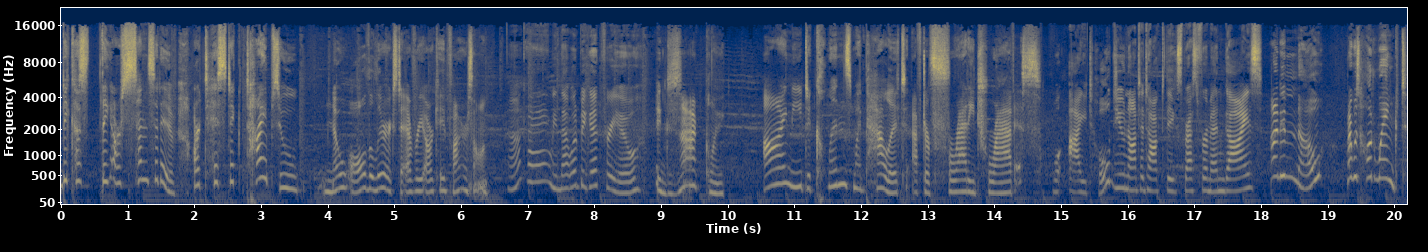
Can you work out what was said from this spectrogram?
Because they are sensitive, artistic types who know all the lyrics to every Arcade Fire song. Okay, I mean, that would be good for you. Exactly. I need to cleanse my palate after Fratty Travis. Well, I told you not to talk to the Express for Men guys. I didn't know. I was hoodwinked.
